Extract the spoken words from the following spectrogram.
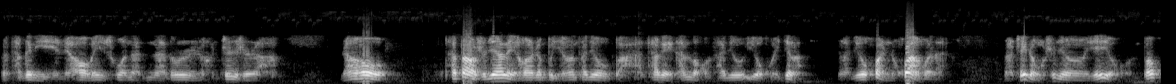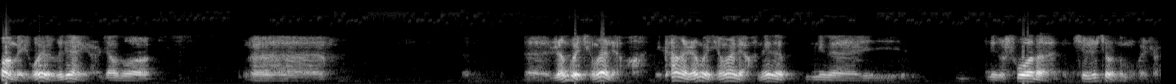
那他跟你聊，我跟你说，那那都是很真实的啊。然后他到时间了以后，这不行，他就把他给赶走，他就又回去了，啊，就换换回来，啊，这种事情也有，包括美国有一个电影叫做呃呃人鬼情未了啊。你看看《人鬼情未了》那个、那个、那个说的，其实就是这么回事儿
